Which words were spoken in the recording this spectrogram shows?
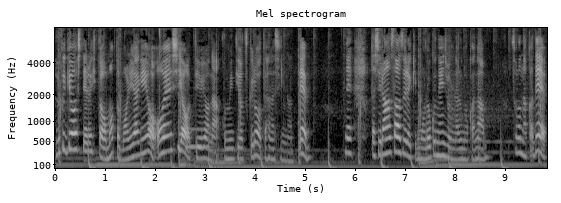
う副業してる人をもっと盛り上げよう応援しようっていうようなコミュニティを作ろうって話になってで私ランサーズ歴もう6年以上になるのかな。その中で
